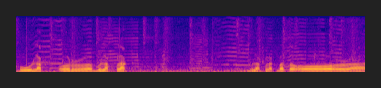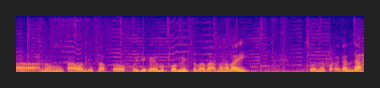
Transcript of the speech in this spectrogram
bulak or bulaklak bulaklak ba to or ah, anong tawag dito? So pwede kayo mag-comment sa baba mga bay. So napakaganda.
